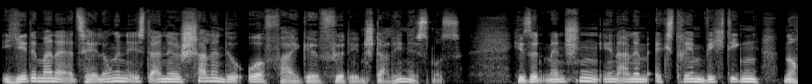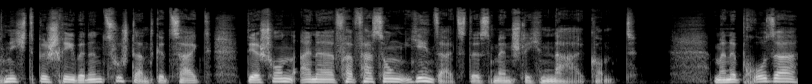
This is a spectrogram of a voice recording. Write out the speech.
jede meiner Erzählungen ist eine schallende Ohrfeige für den Stalinismus. Hier sind Menschen in einem extrem wichtigen, noch nicht beschriebenen Zustand gezeigt, der schon einer Verfassung jenseits des Menschlichen nahe kommt. Meine Prosa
